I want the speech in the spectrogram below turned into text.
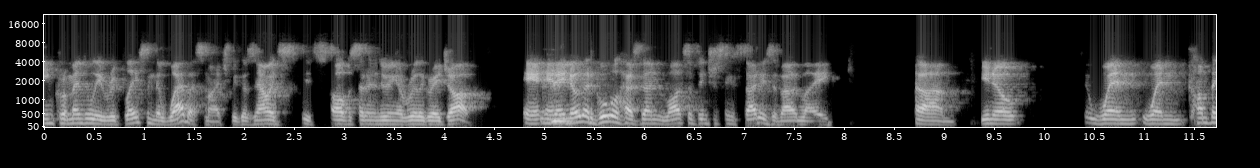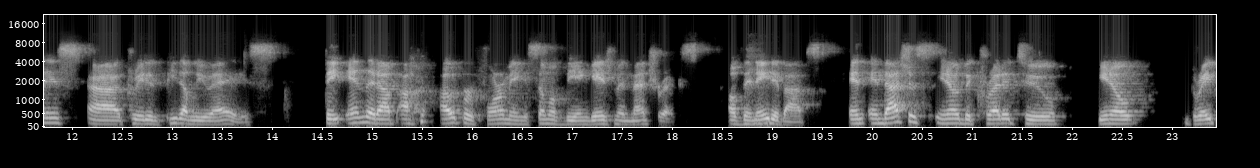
incrementally replacing the web as much because now it's it's all of a sudden doing a really great job. And, mm-hmm. and I mm-hmm. know that Google has done lots of interesting studies about like, um, you know, when when companies uh, created PWAs, they ended up outperforming some of the engagement metrics of the native apps. And, and that's just, you know, the credit to, you know, great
